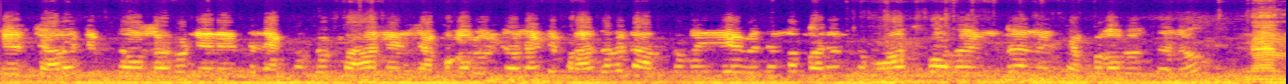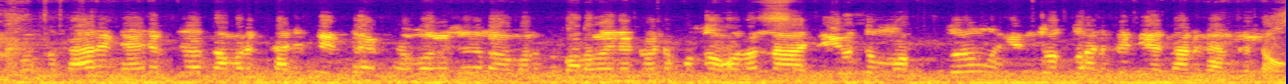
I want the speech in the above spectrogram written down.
మీరు చాలా చెప్తా ఉన్నారు. నేనైతే లెక్కతో సహా నేను చెప్పగలుగుతాను. అంటే ప్రజలకు అర్థమయ్యే విధంగా మరింత మోసపోవాలని నేను చెప్పగలుగుతాను. ఒకసారి డైరెక్ట్గా తమకు కలిసి ఇంటరాక్ట్ అవ్వాలని నా మనసు బలమైనటువంటి కుతూహలం నా జీవితం మొత్తం హిందుత్వానికి దేశానికి అంకితం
